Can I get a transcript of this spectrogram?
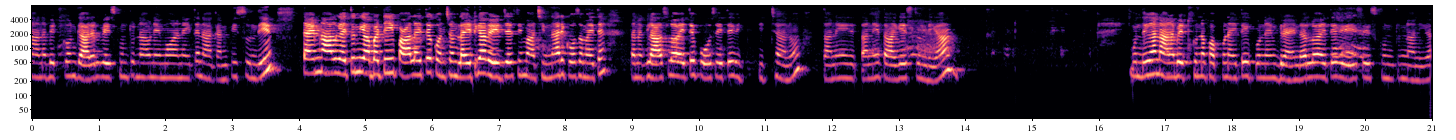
నానబెట్టుకొని గారెలు వేసుకుంటున్నానేమో అని అయితే నాకు అనిపిస్తుంది. టైం నాలుగు అవుతుంది కాబట్టి పాలు అయితే కొంచెం లైట్గా వెయిట్ చేసి మా చిన్నారి కోసం అయితే తన గ్లాస్లో అయితే పోసి అయితే ఇచ్చాను. తనే తనే తాగేస్తుంది ఇక. ముందుగా నానబెట్టుకున్న పప్పునైతే ఇప్పుడు నేను గ్రైండర్లో అయితే వేసేసుకుంటున్నాను ఇక.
